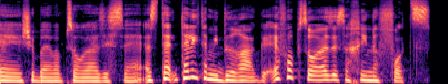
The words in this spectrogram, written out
אה, שבהם הפסוריאזיס, אה, אז תן לי את המדרג, איפה הפסוריאזיס הכי נפוץ?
